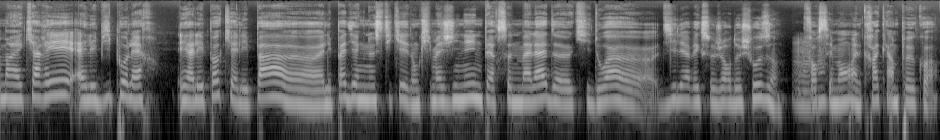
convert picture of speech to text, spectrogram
Maria Carré, elle est bipolaire. Et à l'époque, elle n'est pas, euh, elle est pas diagnostiquée. Donc, imaginez une personne malade euh, qui doit euh, dealer avec ce genre de choses. Mhm. Forcément, elle craque un peu, quoi.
